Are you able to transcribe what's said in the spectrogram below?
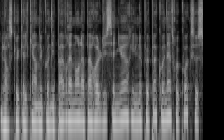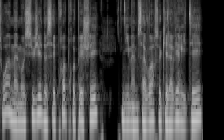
Lorsque quelqu'un ne connaît pas vraiment la parole du Seigneur, il ne peut pas connaître quoi que ce soit, même au sujet de ses propres péchés, ni même savoir ce qu'est la vérité.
